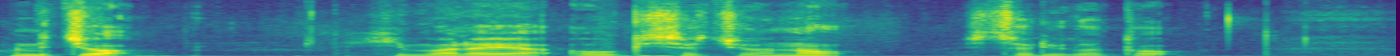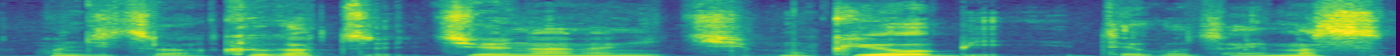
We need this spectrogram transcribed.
こんにちは。ヒマラヤ大木社長の独り言。本日は9月17日木曜日でございます。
